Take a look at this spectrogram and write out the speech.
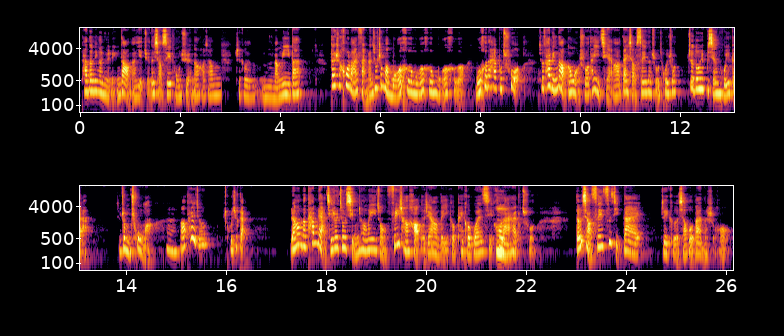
他的那个女领导呢，也觉得小 C 同学呢，好像这个嗯能力一般。但是后来反正就这么磨合磨合磨合磨合的还不错。就他领导跟我说，他以前啊带小 C 的时候就会说这东西不行，你回去改，就这么冲嘛。嗯然后他也就回去改。然后呢，他们俩其实就形成了一种非常好的这样的一个配合关系，后来还不错。等小 C 自己带这个小伙伴的时候，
